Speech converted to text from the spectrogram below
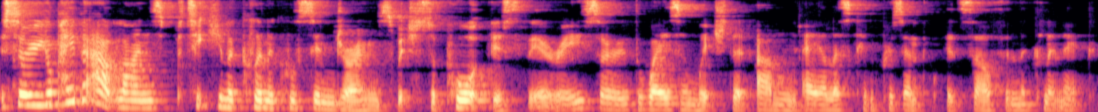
So your paper outlines particular clinical syndromes which support this theory. So the ways in which that um, ALS can present itself in the clinic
